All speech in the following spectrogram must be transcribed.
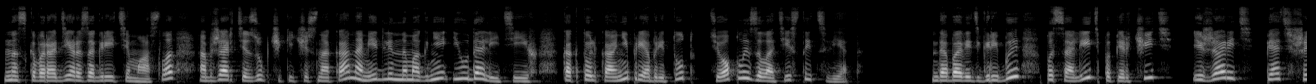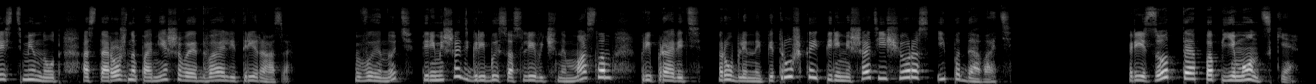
На сковороде разогрейте масло, обжарьте зубчики чеснока на медленном огне и удалите их, как только они приобретут теплый золотистый цвет. Добавить грибы, посолить, поперчить и жарить 5-6 минут, осторожно помешивая 2 или 3 раза. Вынуть, перемешать грибы со сливочным маслом, приправить рубленной петрушкой, перемешать еще раз и подавать. Ризотто по-пьемонтски.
